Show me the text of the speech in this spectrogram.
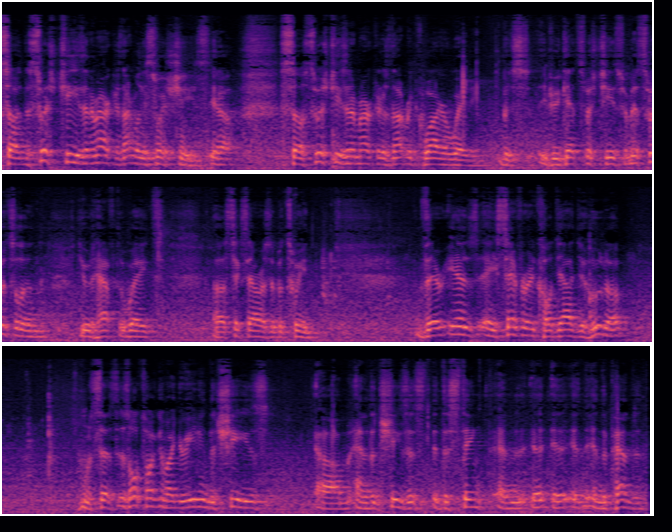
So the Swiss cheese in America is not really Swiss cheese, you know. So Swiss cheese in America does not require waiting. But if you get Swiss cheese from Switzerland, you would have to wait uh, six hours in between. There is a sefer called Yad Yehuda, which says this is all talking about you're eating the cheese um, and the cheese is distinct and independent.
